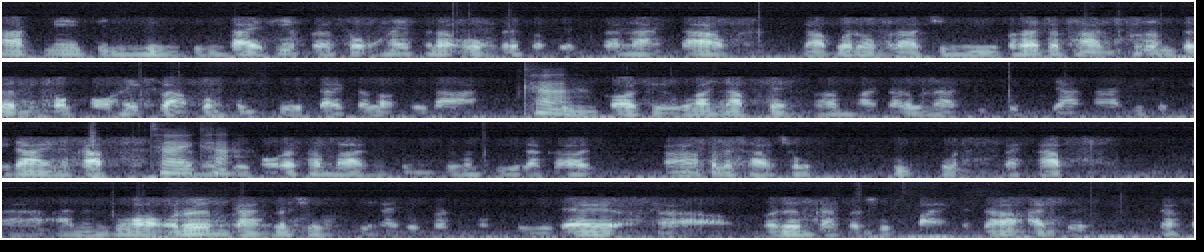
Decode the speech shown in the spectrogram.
หากมีสิ่งหนึ่งสิ่งใดที่ประสงค์ให้พระองค์ได้สมเด็จพระนางเจ้าพระบรมราชินีพระราชทานเพิ่มเติมก็ขอให้กราบบังคมทูลได้ตลอดเวลาค่ะซึ่งก็ถือว่านับเป็นพระมหากรุณาธิคุณอย่างหาที่สุดไม่ได้นะครับใช่ค่ะในส่วนของรัฐบาลในส่วนของเจ้าหน้าที่แล้วก็อ่าประชาชนทุกคนนะครับ อ่าอันนั้นก็เริ่มการประชุมที่นายกรัฐมนตรีได้อ่าเริ่มการประชุมไปแล้วก็อันเชิญกระแส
